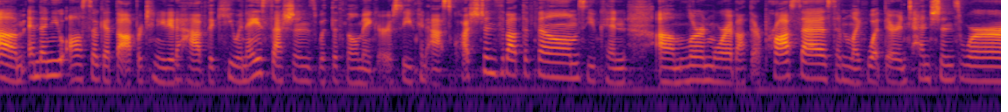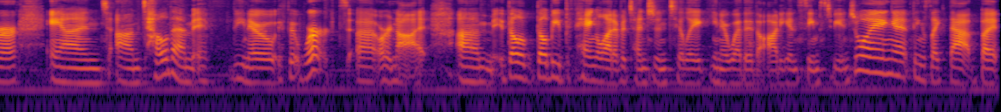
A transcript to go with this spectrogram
Um, and then you also get the opportunity to have the Q&A sessions with the filmmakers. So you can ask questions about the films. You can um, learn more about their process and like what their intentions were and um, tell them if you know if it worked uh, or not. Um, they'll they'll be paying a lot of attention to like you know whether the audience seems to be enjoying it things like that. But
